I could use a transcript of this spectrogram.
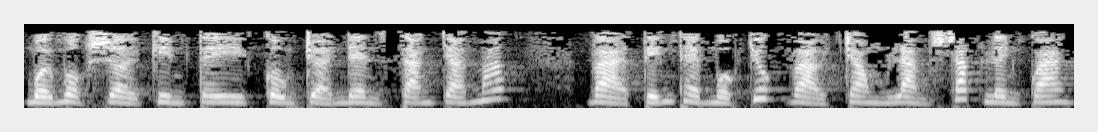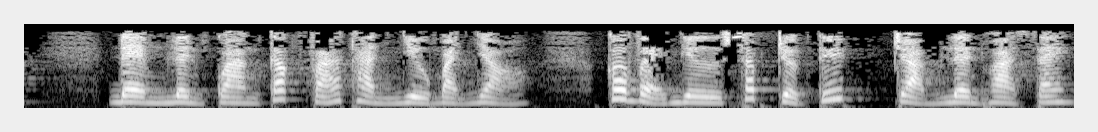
Mỗi một sợi kim ti cũng trở nên sáng chói mắt và tiến thêm một chút vào trong làm sắc lên quang, đem lên quang cắt phá thành nhiều mảnh nhỏ, có vẻ như sắp trực tiếp chạm lên hoa sen.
